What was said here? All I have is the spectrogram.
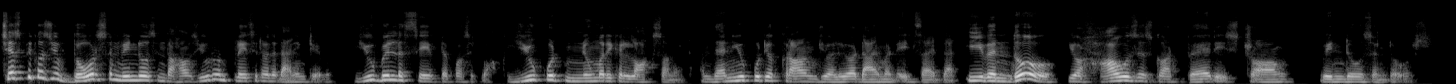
Just because you have doors and windows in the house, you don't place it on the dining table. You build a safe deposit box. You put numerical locks on it. And then you put your crown jewel, your diamond inside that. Even though your house has got very strong windows and doors.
